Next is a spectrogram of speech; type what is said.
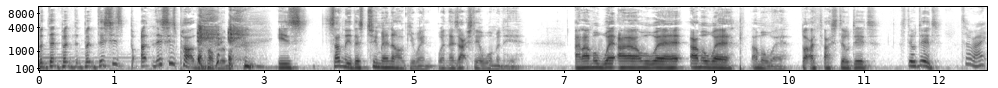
But th- but but this is uh, this is part of the problem. is suddenly there's two men arguing when there's actually a woman here, and I'm aware. I'm aware. I'm aware. I'm aware. But I, I still did. Still did. It's all right.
